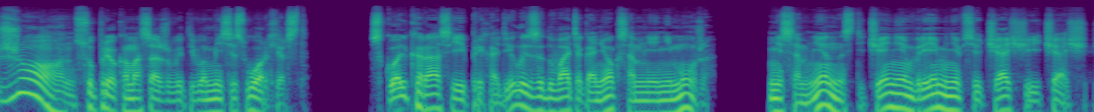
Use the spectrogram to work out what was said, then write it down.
«Джон!» — с упреком осаживает его миссис Уорхерст. Сколько раз ей приходилось задувать огонек сомнений мужа. Несомненно, с течением времени все чаще и чаще.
